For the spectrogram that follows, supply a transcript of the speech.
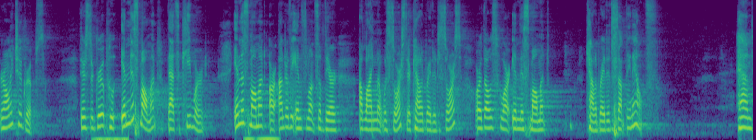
There are only two groups. There's the group who in this moment that's a key word in this moment are under the influence of their alignment with source they're calibrated to source or those who are in this moment calibrated to something else. And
